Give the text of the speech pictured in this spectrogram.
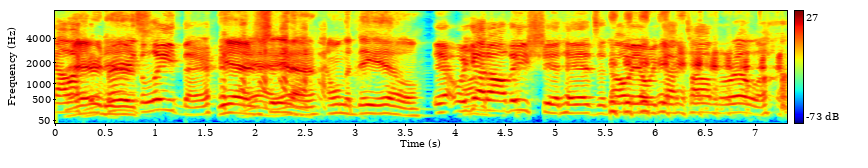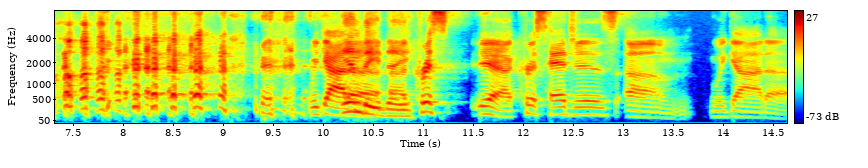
I like There to it bury is. the lead there. Yeah, Yeah, just, you yeah. on the DL. Yeah, we got all these shitheads, and oh yeah, we got Tom Morello. we got uh, MBD. uh, Chris. Yeah, Chris Hedges. Um, we got uh,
